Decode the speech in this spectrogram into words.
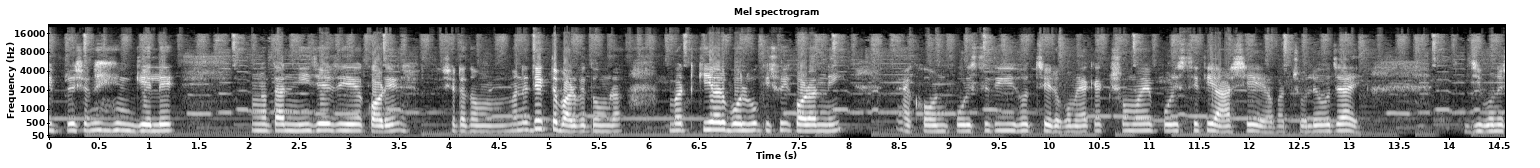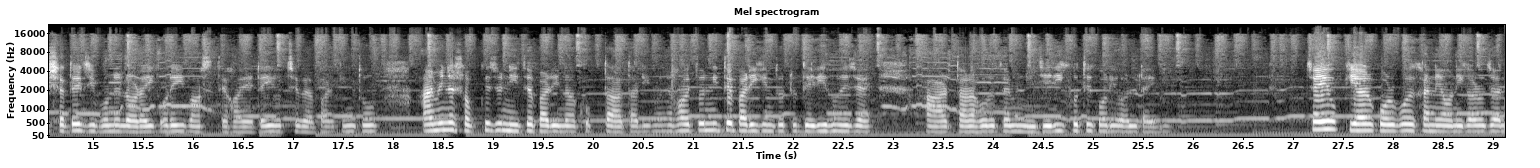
ডিপ্রেশনে গেলে তার নিজের ইয়ে করে, সেটা তো মানে দেখতে পারবে তোমরা। বাট কি আর বলব, কিছুই করার নেই। এখন পরিস্থিতি হচ্ছে এরকম। এক এক সময় পরিস্থিতি আসে, আবার চলেও যায়। জীবনের সাথে জীবনে লড়াই করেই বাঁচতে হয়, এটাই হচ্ছে ব্যাপার। কিন্তু আমি না সব কিছু নিতে পারি না খুব তাড়াতাড়ি। মানে হয়তো নিতে পারি কিন্তু একটু দেরি হয়ে যায়। আর তাড়াহুড়োতে আমি নিজেরই ক্ষতি করি অল টাইমে যাই হোক, কি আর করব এখানে? অনেক আরও যান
